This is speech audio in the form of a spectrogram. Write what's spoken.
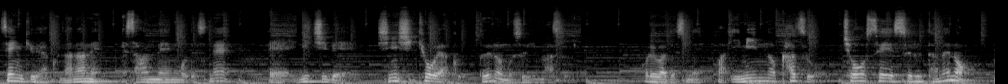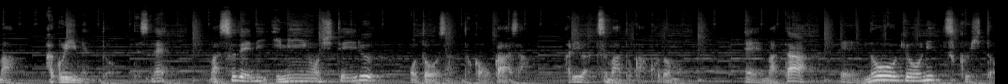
1907年3年後ですね。日米紳士協約というのを結びます。これはですね、まあ、移民の数を調整するための、まあ、 agreement ですね。まあ、すでに移民をしているお父さんとかお母さん、あるいは妻とか子供、えまた、え農業に就く人、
